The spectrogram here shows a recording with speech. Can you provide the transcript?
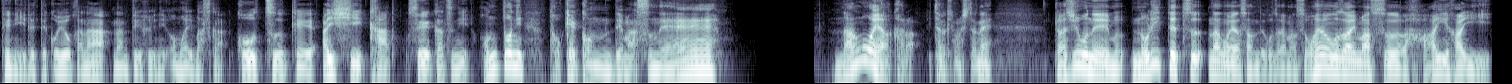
手に入れてこようかななんていうふうに思いますが。交通系 IC カード。生活に本当に溶け込んでますね。名古屋からいただきましたね。ラジオネームのりてつ名古屋さんでございます。おはようございます。はいはい、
